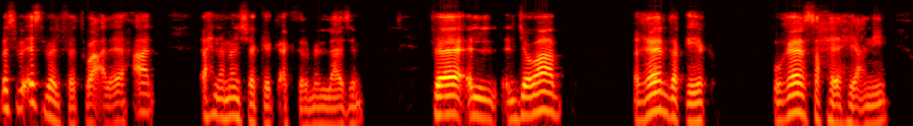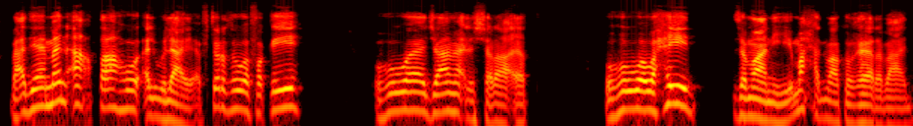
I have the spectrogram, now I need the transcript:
بس باسم الفتوى على حال إحنا ما نشكك أكثر من اللازم. فالجواب غير دقيق. وغير صحيح يعني. بعدين من أعطاه الولاية؟ افترض هو فقيه وهو جامع للشرائط وهو وحيد زمانه ما حد ماكو غيره بعد.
